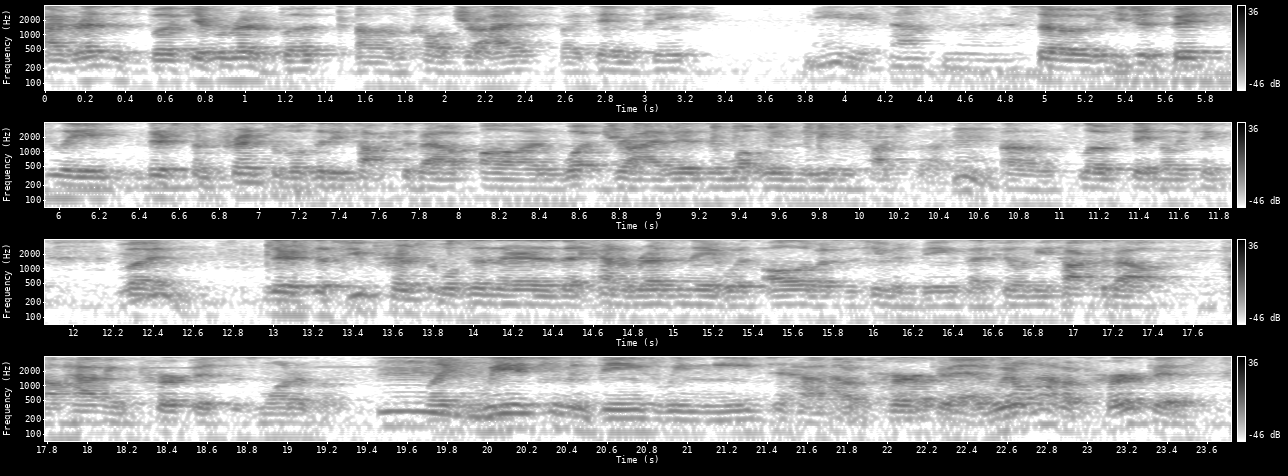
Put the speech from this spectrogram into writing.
I, I read this book. You ever read a book um, called Drive by Daniel Pink? Maybe it sounds familiar. So he just basically there's some principles that he talks about on what drive is and what we need. He talks about Mm. um, flow state and all these things, but Mm. There's a few principles in there that kind of resonate with all of us as human beings. I feel, and he talks about how having purpose is one of them. Like Mm. we as human beings, we need to have, Have a purpose. If we don't have a purpose,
